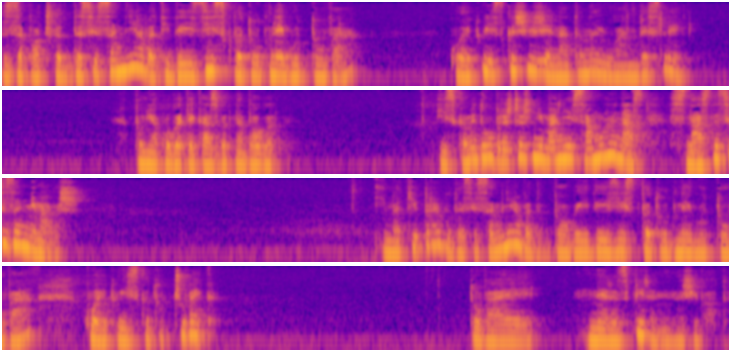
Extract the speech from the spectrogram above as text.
започват да се съмняват и да изискват от Него това, което искаше жената на Йоан Веслей. Понякога те казват на Бога Искаме да обръщаш внимание само на нас, с нас да се занимаваш. Имат ли право да се съмняват в Бога и да изискват от Него това, което искат от човек? Това е неразбиране на живота.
